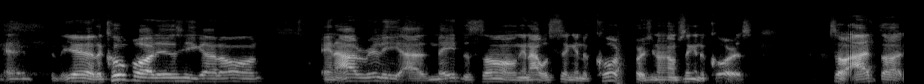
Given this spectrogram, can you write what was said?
And yeah, the cool part is he got on, and I really I made the song and I was singing the chorus. You know, I'm singing the chorus. So I thought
